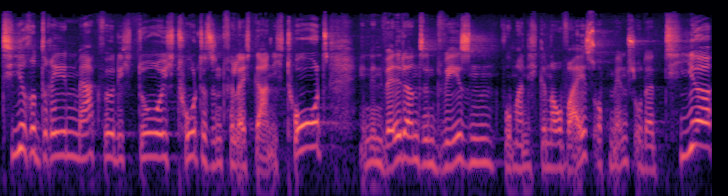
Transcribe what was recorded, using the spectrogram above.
Tiere drehen merkwürdig durch, Tote sind vielleicht gar nicht tot. In den Wäldern sind Wesen, wo man nicht genau weiß, ob Mensch oder Tier.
